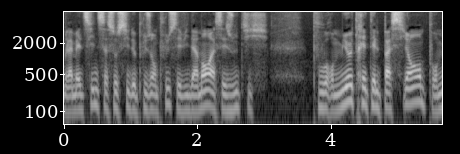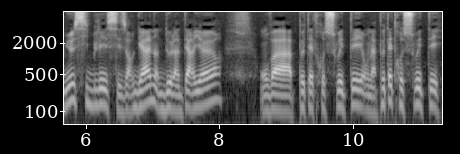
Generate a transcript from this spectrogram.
La médecine s'associe de plus en plus évidemment à ces outils pour mieux traiter le patient, pour mieux cibler ses organes de l'intérieur. On va peut-être souhaiter, on a peut-être souhaité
